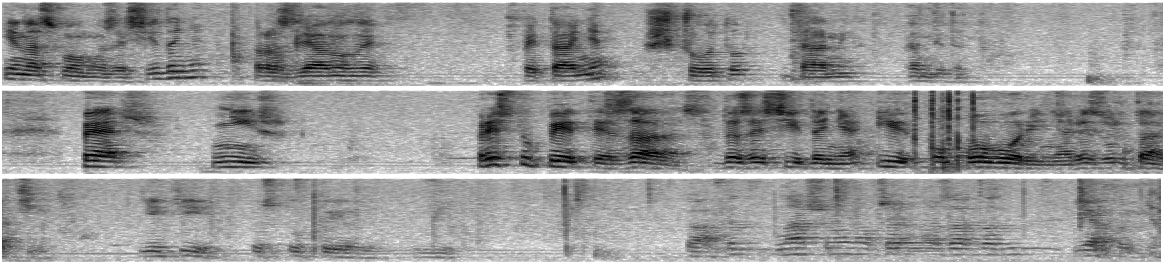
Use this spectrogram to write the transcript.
і на своєму засіданні розглянули питання щодо даних кандидатур. Перш ніж приступити зараз до засідання і обговорення результатів, які поступили кафедр нашого навчального закладу, я хотів,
